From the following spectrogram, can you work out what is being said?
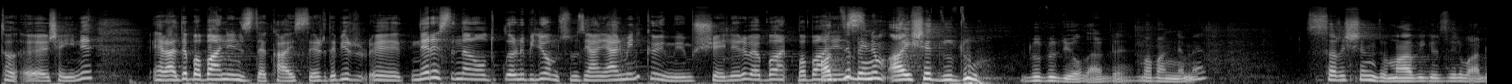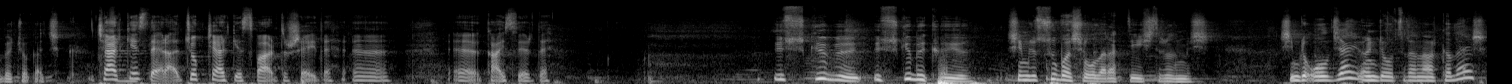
ta, e, şeyini herhalde babaanneniz de Kayseri'de bir e, neresinden olduklarını biliyor musunuz? Yani Ermeni köyü müymüş şeyleri ve ba, babaanneniz... Adı benim Ayşe Dudu. Dudu diyorlardı babaanneme. Sarışındı, mavi gözleri vardı ve çok açık. Çerkes de herhalde. Çok Çerkes vardır şeyde. E, e, Kayseri'de. Üskübü, Üskübü köyü. Şimdi subaşı olarak değiştirilmiş. Şimdi Olcay önde oturan arkadaş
